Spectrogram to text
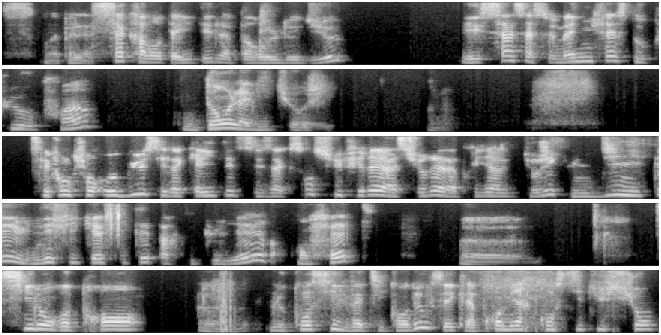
ce qu'on appelle la sacramentalité de la parole de Dieu. Et ça, ça se manifeste au plus haut point dans la liturgie. Ces fonctions augustes et la qualité de ces accents suffiraient à assurer à la prière liturgique une dignité, une efficacité particulière. En fait, euh, si l'on reprend euh, le Concile Vatican II, vous savez que la première constitution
